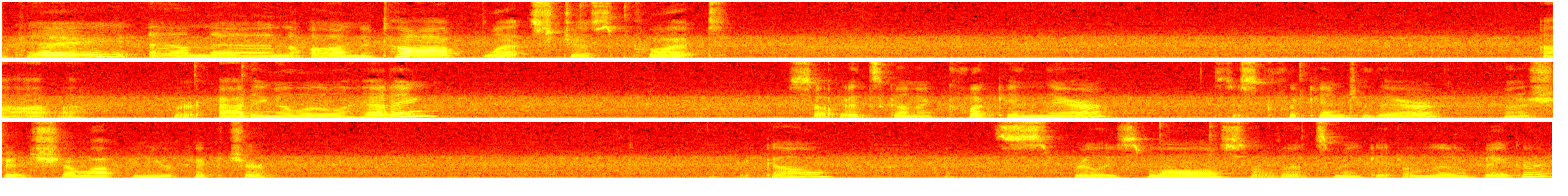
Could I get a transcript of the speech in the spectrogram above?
Okay, and then on the top, let's just put uh, we're adding a little heading. So it's going to click in there. Just click into there and it should show up in your picture. There we go. It's really small, so let's make it a little bigger.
